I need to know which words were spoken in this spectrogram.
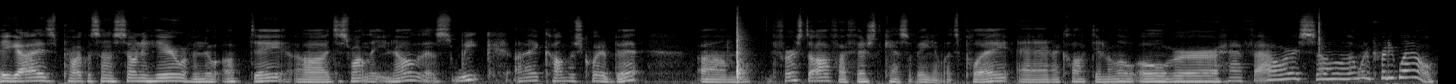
Hey guys, Prodigal Son of Sony here with a new update. Uh, I just want to let you know that this week I accomplished quite a bit. Um, first off, I finished the Castlevania Let's Play, and I clocked in a little over a half hour, so that went pretty well.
